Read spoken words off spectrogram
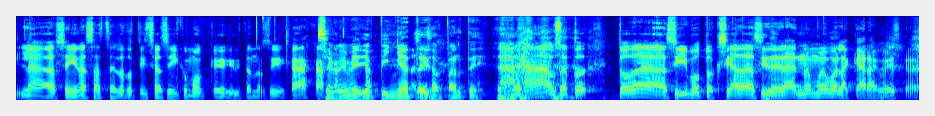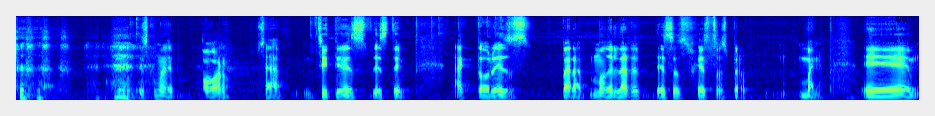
la señora sacerdotisa así como que gritando así, ja, Se ve medio piñata esa parte. Ajá, o sea, toda así botoxeada, así de, ah, no muevo la cara, güey. Es, es como de, por, o sea, si tienes, este, actores para modelar esos gestos, pero bueno. Eh,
